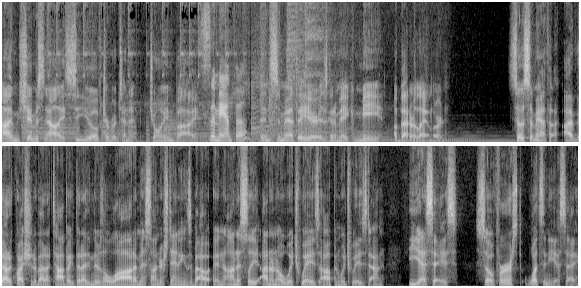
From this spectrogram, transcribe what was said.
I'm Seamus Nally, CEO of TurboTenant, joined by Samantha. And Samantha here is going to make me a better landlord. So, Samantha, I've got a question about a topic that I think there's a lot of misunderstandings about. And honestly, I don't know which way is up and which way is down. ESAs. So, first, what's an ESA?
